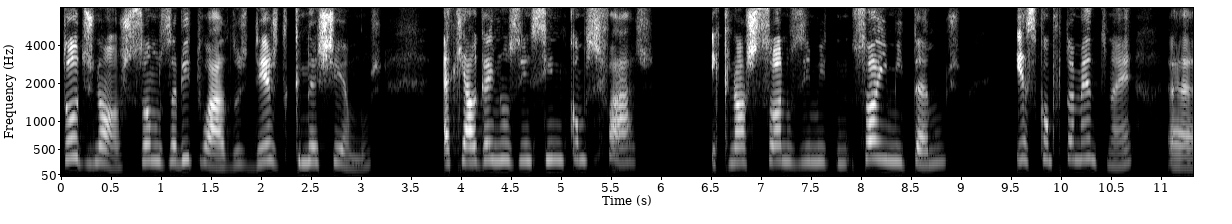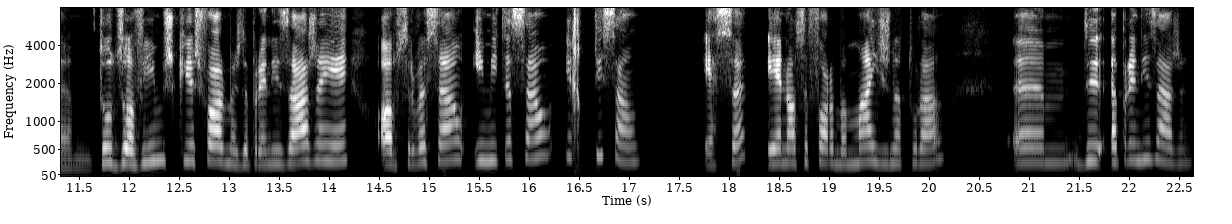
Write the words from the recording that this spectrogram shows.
todos nós somos habituados, desde que nascemos, a que alguém nos ensine como se faz e que nós só, nos imi só imitamos esse comportamento, não é? Uh, todos ouvimos que as formas de aprendizagem é observação, imitação e repetição. Essa é a nossa forma mais natural um, de aprendizagem.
